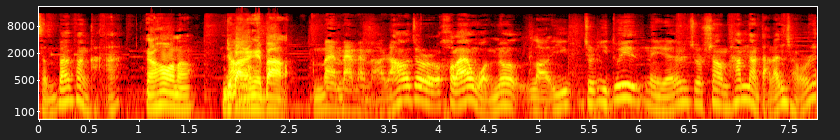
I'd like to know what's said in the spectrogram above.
怎么办饭卡。然后呢，你就把人给办了。没没没没，然后就是后来我们就老一就是一堆那人就上他们那儿打篮球去，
